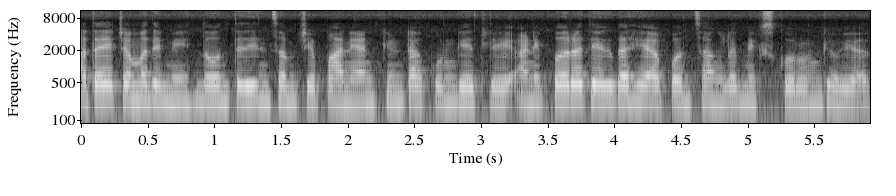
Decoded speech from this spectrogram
आता याच्यामध्ये मी दोन ते तीन चमचे पाणी आणखीन टाकून घेतले. आणि परत एकदा हे आपण चांगलं मिक्स करून घेऊयात.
